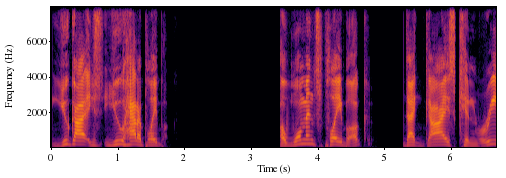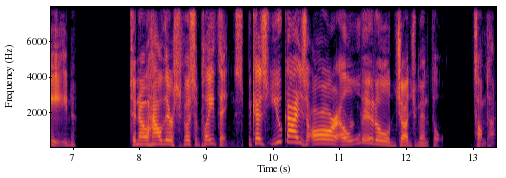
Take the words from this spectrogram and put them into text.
you guys, you had a playbook? A woman's playbook that guys can read to know how they're supposed to play things because you guys are a little judgmental sometimes.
